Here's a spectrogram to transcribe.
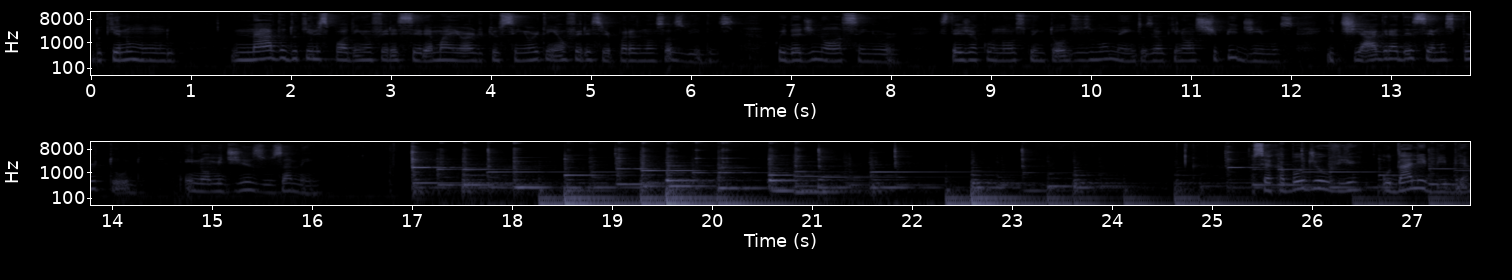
do que no mundo. Nada do que eles podem oferecer é maior do que o Senhor tem a oferecer para as nossas vidas. Cuida de nós, Senhor. Esteja conosco em todos os momentos, é o que nós te pedimos e te agradecemos por tudo. Em nome de Jesus, amém. Você acabou de ouvir o Dali Bíblia,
